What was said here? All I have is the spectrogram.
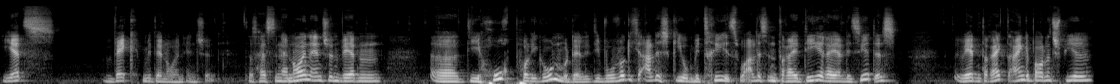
jetzt weg mit der neuen Engine. Das heißt, in der neuen Engine werden äh, die Hochpolygon-Modelle, die wo wirklich alles Geometrie ist, wo alles in 3D realisiert ist, werden direkt eingebaut ins Spiel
